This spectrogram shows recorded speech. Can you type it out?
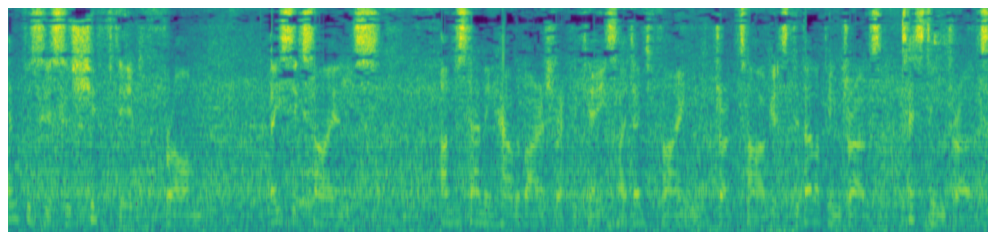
emphasis has shifted from basic science, understanding how the virus replicates, identifying drug targets, developing drugs, testing drugs.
